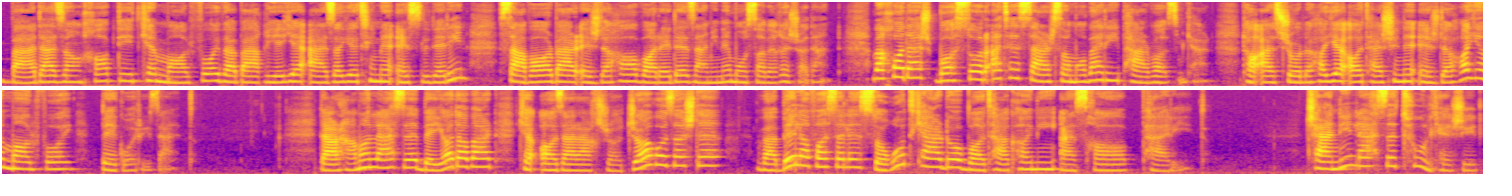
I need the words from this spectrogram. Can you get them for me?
بعد از آن خواب دید که مالفوی و بقیه اعضای تیم اسلیدرین سوار بر اجدها وارد زمین مسابقه شدند. و خودش با سرعت سرسام‌آوری پرواز می‌کرد تا از شعله های آتشین اجدهای مالفوی بگریزد. در همان لحظه به یاد آورد که آزرخش را جا گذاشته و بلافاصله سقوط کرد و با تکانی از خواب پرید. چندین لحظه طول کشید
